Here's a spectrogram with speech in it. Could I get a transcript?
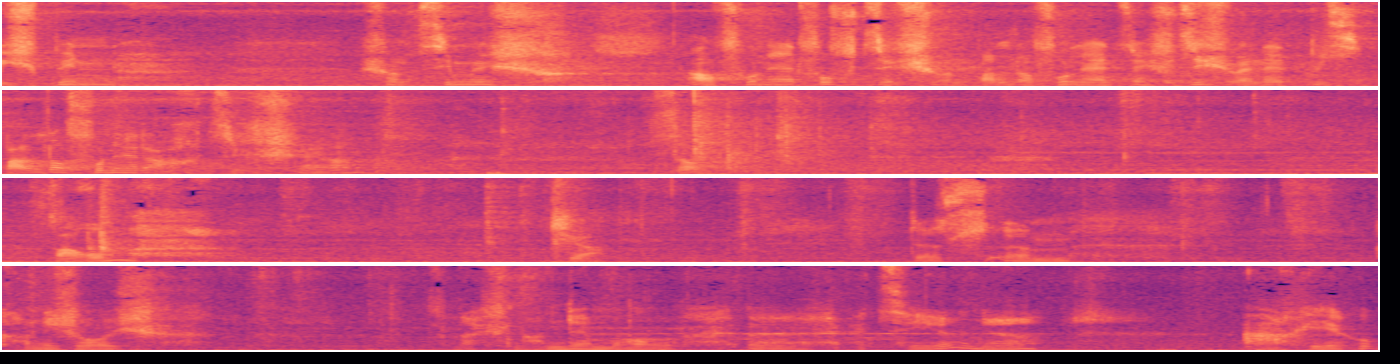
Ich bin schon ziemlich auf 150 und bald auf 160, wenn nicht bis bald auf 180, ja. So. Warum? Tja, das ähm, kann ich euch vielleicht ein andermal äh, erzählen, ja. Ach, hier, guck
